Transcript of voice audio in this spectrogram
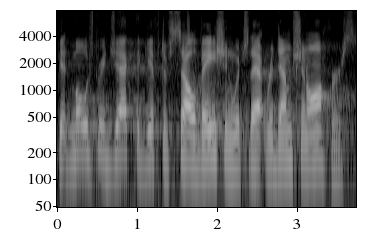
yet most reject the gift of salvation which that redemption offers.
